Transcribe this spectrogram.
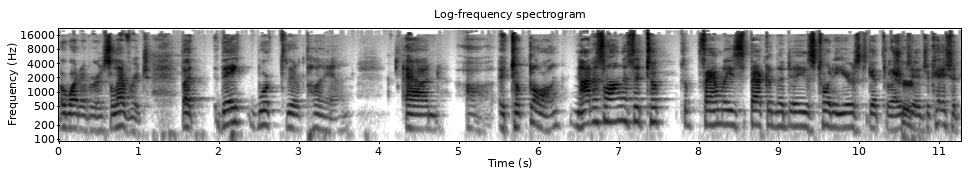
or whatever as leverage. But they worked their plan, and uh, it took long, not as long as it took the families back in the days, 20 years to get the right Sure. to education.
